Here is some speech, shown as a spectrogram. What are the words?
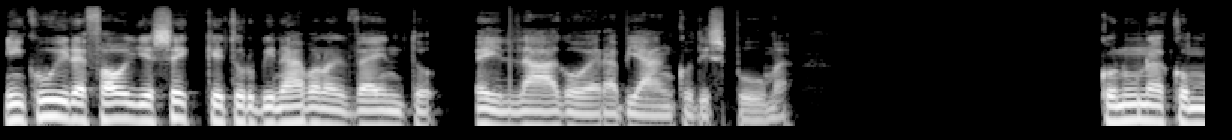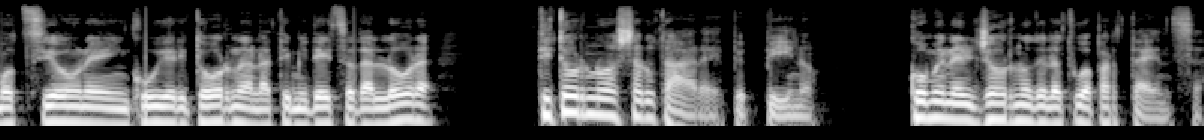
in cui le foglie secche turbinavano il vento e il lago era bianco di spuma con una commozione in cui ritorna la timidezza d'allora, ti torno a salutare, Peppino, come nel giorno della tua partenza,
